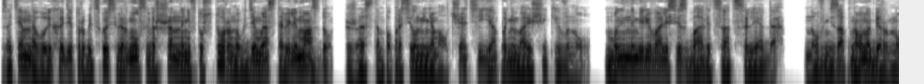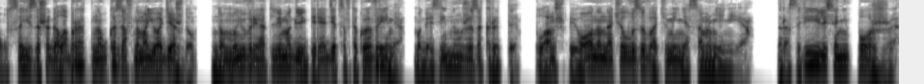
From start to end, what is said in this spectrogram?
Затем на выходе Трубецкой свернул совершенно не в ту сторону, где мы оставили Мазду. Жестом попросил меня молчать, и я, понимающе кивнул. Мы намеревались избавиться от следа. Но внезапно он обернулся и зашагал обратно, указав на мою одежду. Но мы вряд ли могли переодеться в такое время. Магазины уже закрыты. План шпиона начал вызывать у меня сомнения. Развеялись они позже,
